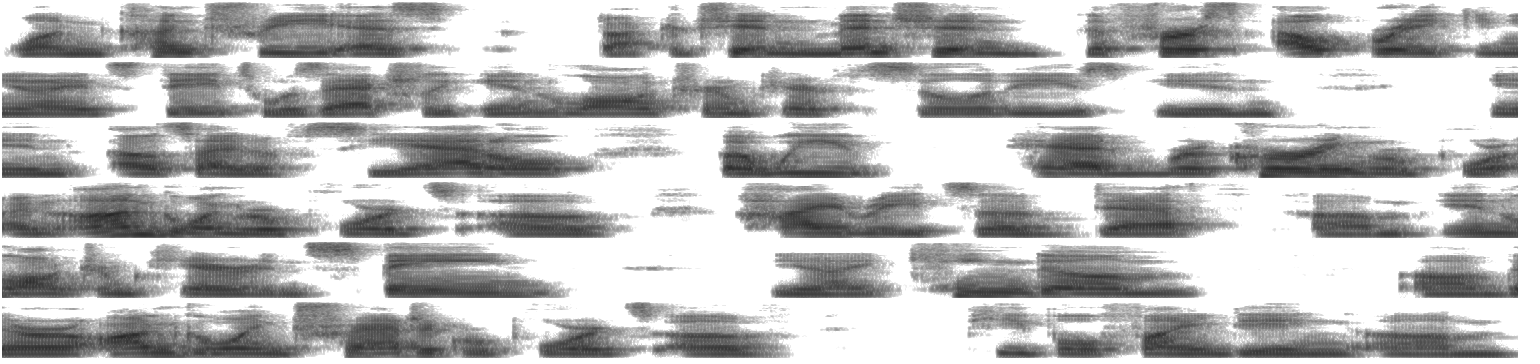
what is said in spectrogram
one country. As Dr. Chin mentioned, the first outbreak in the United States was actually in long term care facilities in in outside of Seattle, but we've had recurring report and ongoing reports of high rates of death um, in long-term care in Spain, the United Kingdom. Um, there are ongoing tragic reports of people finding um,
